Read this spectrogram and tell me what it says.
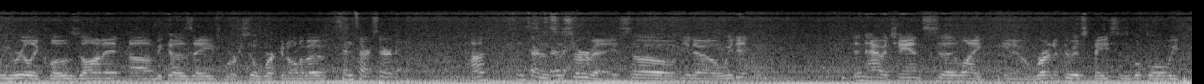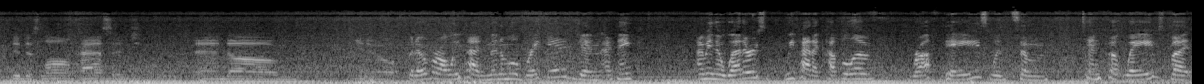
we really closed on it uh, because they were still working on the boat. Since our survey. Huh? Since our the survey. So you know we didn't didn't have a chance to like you know run it through its paces before we did this long passage, and um, you know But overall, we've had minimal breakage, and I think, I mean, the weather's, we've had a couple of rough days with some 10 foot waves, but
